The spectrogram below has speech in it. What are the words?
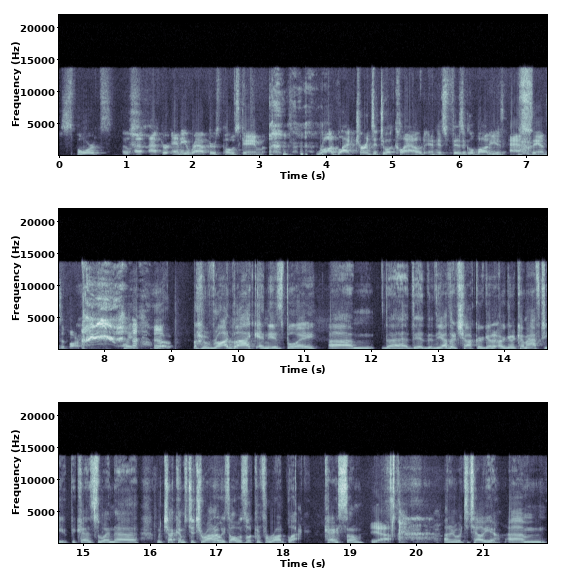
sports after any Raptors post game, Rod Black turns into a cloud and his physical body is at Zanzibar. hey, Rod Black and his boy, um, the, the the other Chuck, are gonna are gonna come after you because when uh, when Chuck comes to Toronto, he's always looking for Rod Black. Okay, so Yeah. I don't know what to tell you. Um,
